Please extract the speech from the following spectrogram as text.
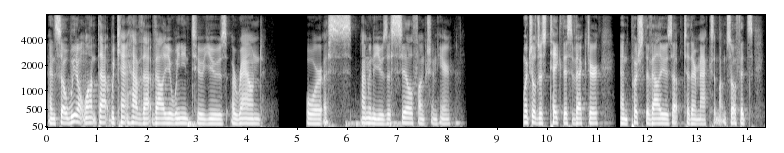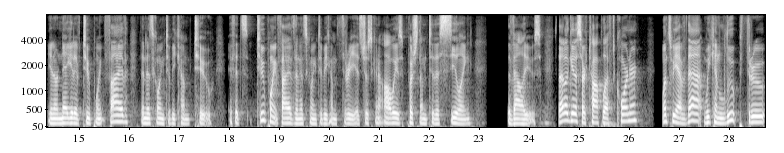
And so we don't want that. We can't have that value. We need to use a round or a, I'm going to use a ceil function here, which will just take this vector and push the values up to their maximum. So if it's, you know, negative 2.5, then it's going to become 2. If it's 2.5, then it's going to become 3. It's just going to always push them to the ceiling, the values. So that'll get us our top left corner. Once we have that, we can loop through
